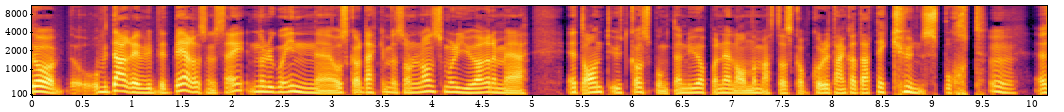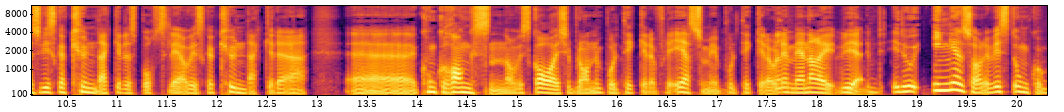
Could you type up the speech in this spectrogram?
da, og der er vi blitt bedre, syns jeg, når du går inn eh, og skal dekke med sånne land, så må du gjøre det med et annet utgangspunkt enn du gjør på en del andre mesterskap, hvor du tenker at dette er kun sport. Mm. Eh, Så vi skal kun dekke det sportslige, og vi skal kun dekke det eh, konkurransen, og vi skal ikke blande politikk i det, for det er så mye politikk i det. Og det mener jeg vi, Det er jo ingen som hadde visst om hvor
